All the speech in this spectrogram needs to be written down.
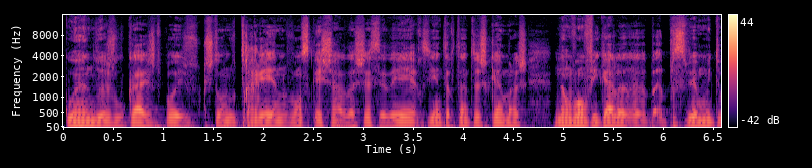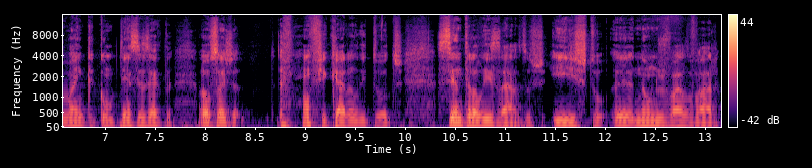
quando as locais depois que estão no terreno vão se queixar das CCDRs. E, entretanto, as câmaras não vão ficar a perceber muito bem que competências é que. Ou seja, vão ficar ali todos centralizados e isto uh, não nos vai levar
